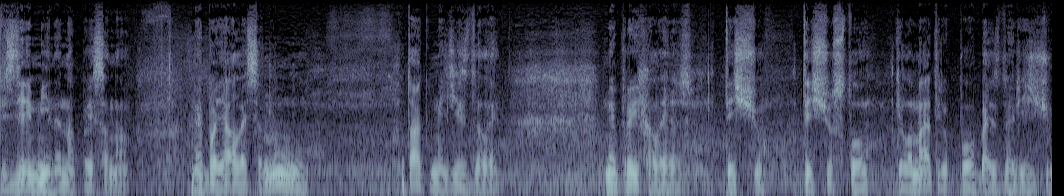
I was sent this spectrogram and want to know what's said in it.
везде міни написано. Ми боялися, ну так ми їздили. Ми приїхали тисячу, 1100 кілометрів по бездоріжжю.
